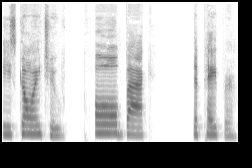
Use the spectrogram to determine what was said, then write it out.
He's going to pull back the paper.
